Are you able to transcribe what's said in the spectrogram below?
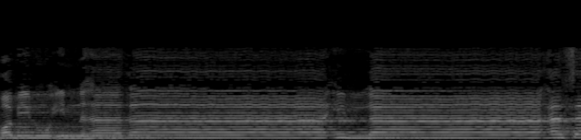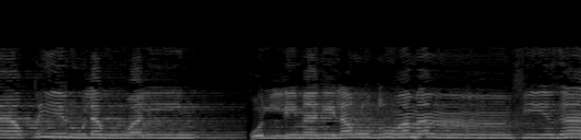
قبل إن هذا إلا أساطير الأولين. قل لمن الأرض ومن فيها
